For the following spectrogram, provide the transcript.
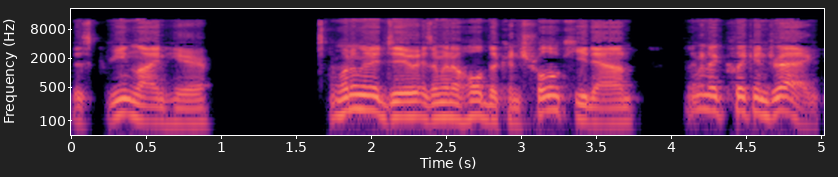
this green line here. what I'm going to do is I'm going to hold the Control key down. I'm going to click and drag.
